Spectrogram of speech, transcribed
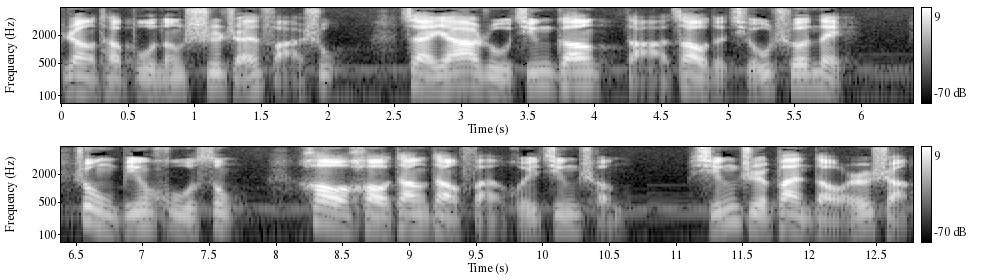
让他不能施展法术，再押入金刚打造的囚车内，重兵护送，浩浩荡荡返回京城。行至半道而上，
